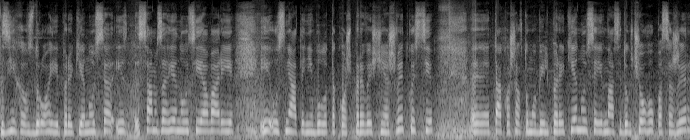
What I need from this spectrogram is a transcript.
з'їхав з дороги і перекинувся. І сам загинув у цій аварії. І у Снятині було також перевищення швидкості. Е, Також автомобіль перекинувся, і внаслідок чого пасажир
